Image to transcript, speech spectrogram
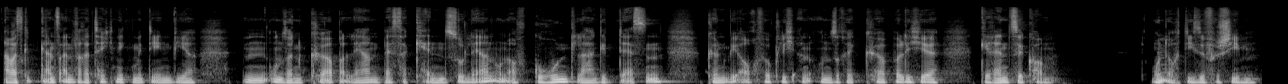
Aber es gibt ganz einfache Techniken, mit denen wir ähm, unseren Körper lernen, besser kennenzulernen und auf Grundlage dessen können wir auch wirklich an unsere körperliche Grenze kommen und mhm. auch diese verschieben.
